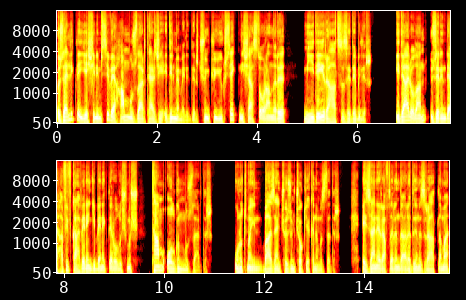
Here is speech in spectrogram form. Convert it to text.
özellikle yeşilimsi ve ham muzlar tercih edilmemelidir çünkü yüksek nişasta oranları mideyi rahatsız edebilir. İdeal olan üzerinde hafif kahverengi benekler oluşmuş tam olgun muzlardır. Unutmayın bazen çözüm çok yakınımızdadır. Eczane raflarında aradığınız rahatlama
